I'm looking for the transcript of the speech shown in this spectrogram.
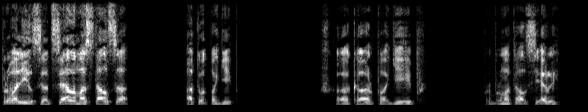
провалился, целым остался, а тут погиб. Шхакар погиб, — пробормотал Серый.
